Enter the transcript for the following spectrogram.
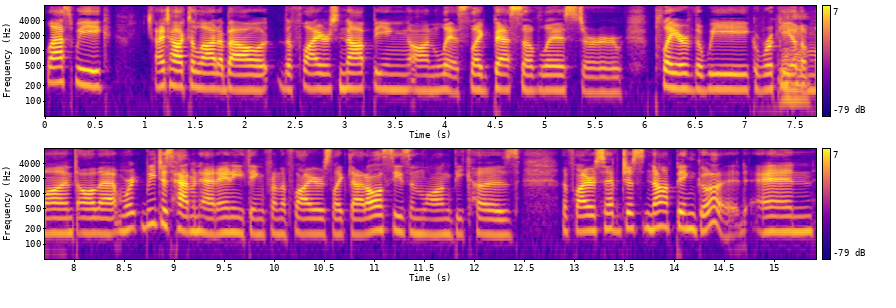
last week, I talked a lot about the Flyers not being on lists like best of list or player of the week, rookie mm-hmm. of the mm-hmm. month, all that. We just haven't had anything from the Flyers like that all season long because the Flyers have just not been good. And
